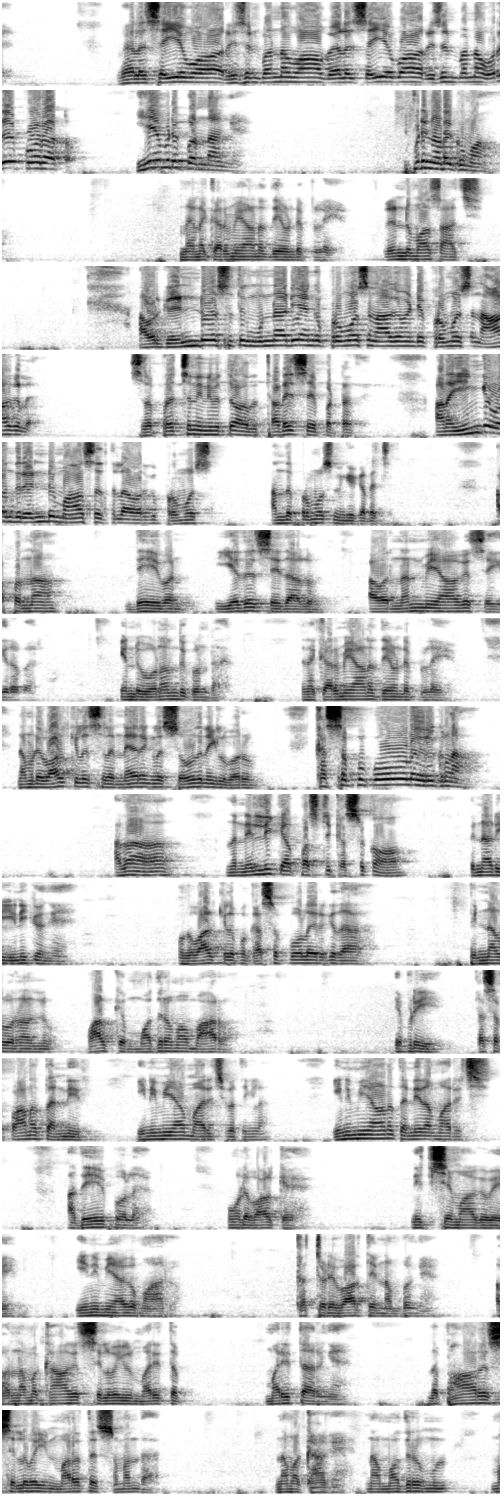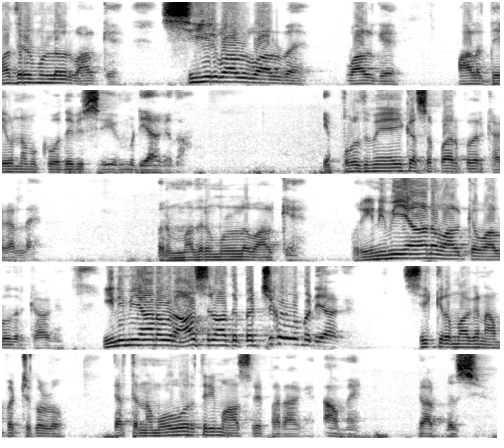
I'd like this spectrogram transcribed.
வேலை செய்யவா ரிசன் பண்ணவா வேலை செய்யவா ரிசன் பண்ண ஒரே போராட்டம். ஏன் இப்படி பண்ணாங்க? இப்படி நடக்குமா? நான் எனக்கு அருமையான தேவனுடைய பிள்ளை. ரெண்டு மாதம் ஆச்சு. அவருக்கு ரெண்டு வருஷத்துக்கு முன்னாடியே அங்கே ப்ரொமோஷன் ஆக வேண்டிய ப்ரொமோஷன் ஆகலை. சில பிரச்சனை நிமித்தம் அது தடை செய்யப்பட்டது. ஆனால் இங்கே வந்து ரெண்டு மாதத்தில் அவருக்கு ப்ரொமோஷன் அந்த ப்ரொமோஷன் இங்கே கிடச்சிது. அப்போ தான் தேவன் எதை செய்தாலும் அவர் நன்மையாக செய்கிறவர் என்று உணர்ந்து கொண்டார். எனக்கு அருமையான தேவனுடைய பிள்ளை நம்முடைய வாழ்க்கையில் சில நேரங்களில் சோதனைகள் வரும். கசப்பு போல இருக்கலாம். அதான் அந்த நெல்லிக்காய் ஃபஸ்ட்டு கசக்கும் பின்னாடி இனிக்குங்க. உங்கள் வாழ்க்கையில் இப்போ கசப்பு போல இருக்குதா? பின்னால் ஒரு நாள் வாழ்க்கை மதுரமாக மாறும். எப்படி? கசப்பான தண்ணீர். இனிமையாக மாறிச்சு பார்த்தீங்களா இனிமையான தண்ணீராக மாறிச்சு. அதே போல் உங்களோட வாழ்க்கை நிச்சயமாகவே இனிமையாக மாறும். கத்தோடைய வார்த்தையை நம்புங்க. அவர் நமக்காக சிலுவையில் மறித்த மறித்தாருங்க. இந்த பார சிலுவையின் மரத்தை சுமந்தார். நமக்காக. நான் மதுரமுள் மதுரமுள்ள ஒரு வாழ்க்கை. சீர்வாழ்வு வாழ்வ வாழ்க. வாழ தேவன் நமக்கு உதவி செய்யும்படியாக தான் எப்பொழுதுமே கசப்பாக இருப்பதற்காக அல்ல ஒரு மதுரமுள்ள வாழ்க்கை ஒரு இனிமையான வாழ்க்கை வாழ்வதற்காக இனிமையான ஒரு ஆசீர்வாதத்தை பெற்றுக்கொள்ளும்படியாக சீக்கிரமாக நாம் பெற்றுக்கொள்வோம். கர்த்தர் நம்ம ஒவ்வொருத்தரையும் ஆசிரியப்பாராக. ஆமே காட் பிளஸ் யூ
